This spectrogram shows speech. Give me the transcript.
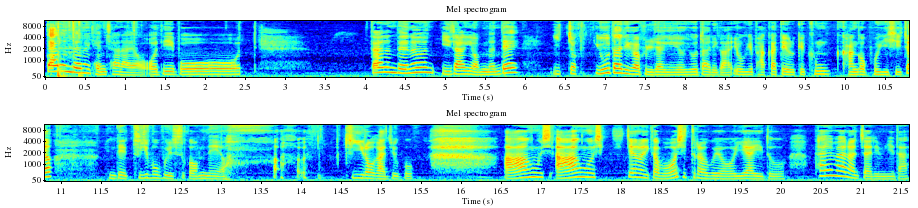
다른 데는 괜찮아요. 어디 뭐 다른 데는 이상이 없는데 이쪽 요 다리가 불량이에요. 요 다리가 여기 바깥에 이렇게 금간거 보이시죠? 근데 뒤집어 보일 수가 없네요. 길어가지고 아무 아무 식재 놓으니까 멋있더라고요. 이 아이도 8만 원짜리입니다.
